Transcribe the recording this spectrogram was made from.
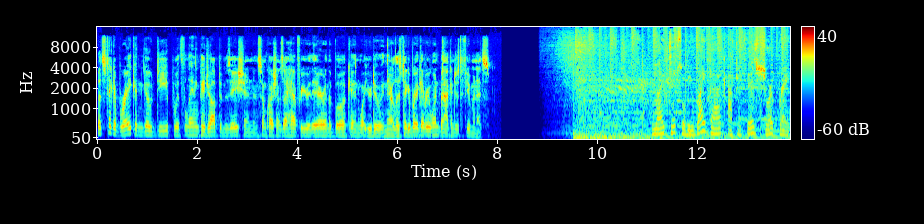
Let's take a break and go deep with landing page optimization and some questions I have for you there in the book and what you're doing there. Let's take a break, everyone. Back in just a few minutes. Life Tips will be right back after this short break.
